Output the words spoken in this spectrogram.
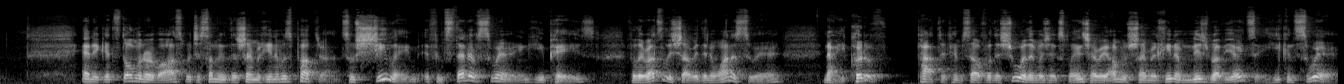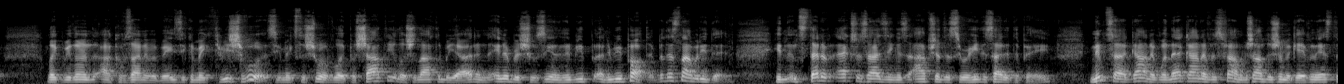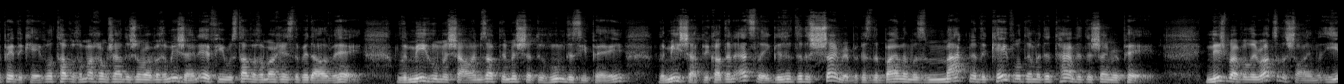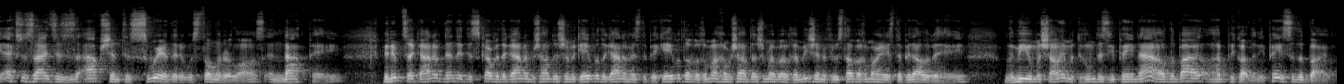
and it gets stolen or lost, which is something that the Shem is patra on. So Shilem, if instead of swearing he pays, for the Ratzali Shavi didn't want to swear, now he could have patted himself with a shua, the Mishnah explains, he can swear like we learned uh, on Kavzanim Beis, you can make three shavuos. He makes the shua of Loi Pashati, Lo Shalachta B'yad, and Einer B'shusi, and he'd be, and he'd be. But that's not what he did. He, instead of exercising his option to swear, he decided to pay. Nimtza Ganav, when that Ganav is found, Mshan Dushum gave him, he has to pay the kefil, Tavach Amachar Mshan Dushum Rav Chamisha, and if he was Tavach Amachar, he has to pay Dal V'hei. Lemihu Mishalim, Zak the Misha, to whom does he pay? Lemisha, Pikatan Etzli, he gives it to the Shomer, because the Bailam was makna the kefil to him at the time that the Shomer paid. Nishba V'leiratza L'shalim, he exercises his option to swear that it was stolen or lost, and not pay. V'nimtza Ganav, then they discover the Ganav Mishal Dushem Gevel, the Ganav has to be Gevel, the V'chamach Mishal Dushem Chamisha, and if he was Tavach he has to pay Dal V'hei. L'miyu Mishalim, to whom does he pay now? The Baal, then he pays to the Baal.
